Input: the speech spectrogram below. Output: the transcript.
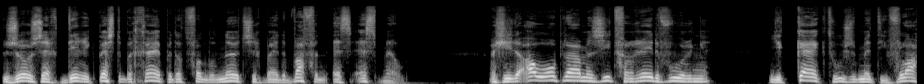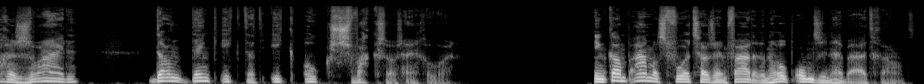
Zo zegt Dirk best te begrijpen dat Van der Neut zich bij de Waffen-SS meldde. Als je de oude opnamen ziet van redenvoeringen, je kijkt hoe ze met die vlaggen zwaaiden, dan denk ik dat ik ook zwak zou zijn geworden. In kamp Amersfoort zou zijn vader een hoop onzin hebben uitgehaald.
